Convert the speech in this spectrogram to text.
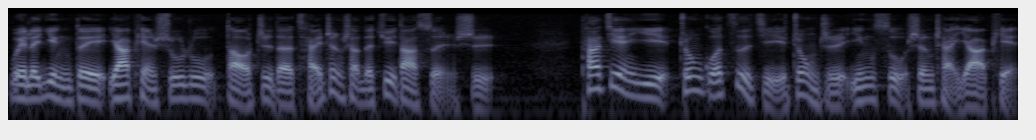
为了应对鸦片输入导致的财政上的巨大损失。他建议中国自己种植罂粟，生产鸦片。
